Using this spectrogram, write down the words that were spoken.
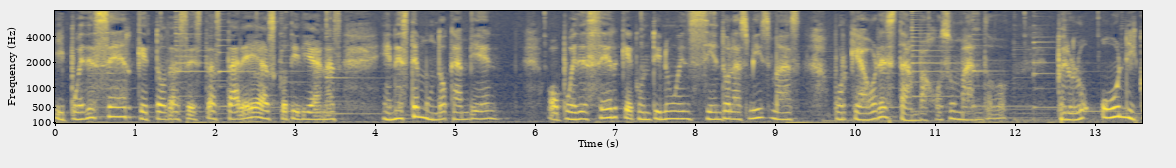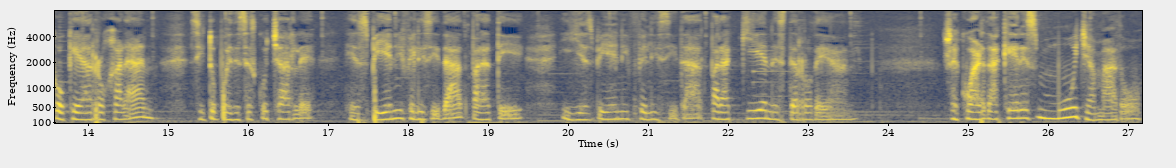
y puede ser que todas estas tareas cotidianas en este mundo cambien o puede ser que continúen siendo las mismas porque ahora están bajo su mando, pero lo único que arrojarán, si tú puedes escucharle, es bien y felicidad para ti y es bien y felicidad para quienes te rodean. Recuerda que eres muy llamado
